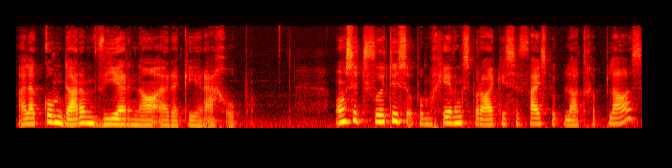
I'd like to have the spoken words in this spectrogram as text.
Hulle kom darm weer na 'n rukkie regop. Ons het foto's op omgewingspraatjies se Facebookblad geplaas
